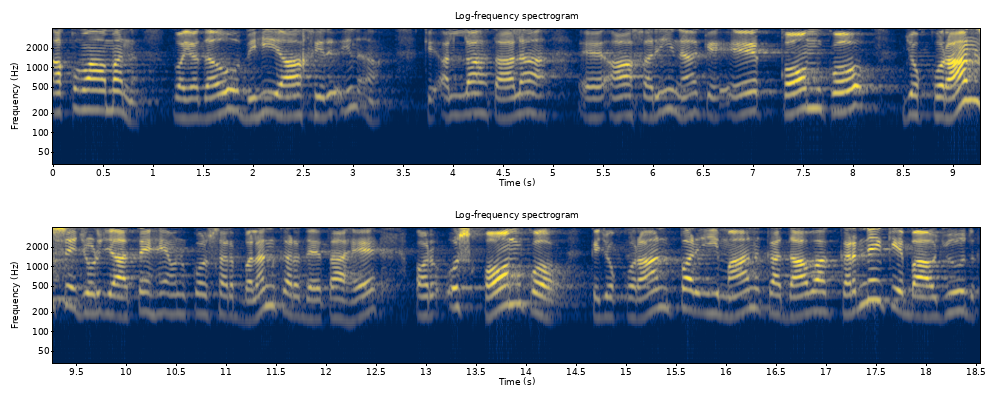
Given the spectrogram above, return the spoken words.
अकवामन व यदाऊ बिही आखिर कि अल्लाह ताला आखरीन, कि एक कौम को जो कुरान से जुड़ जाते हैं, उनको सर बुलंद कर देता है और उस कौम को कि जो कुरान पर ईमान का दावा करने के बावजूद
